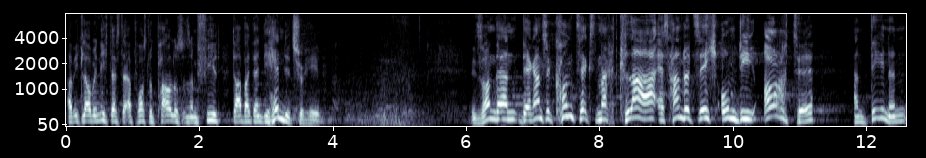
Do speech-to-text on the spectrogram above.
aber ich glaube nicht, dass der Apostel Paulus uns empfiehlt, dabei dann die Hände zu heben. Sondern der ganze Kontext macht klar, es handelt sich um die Orte, an denen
